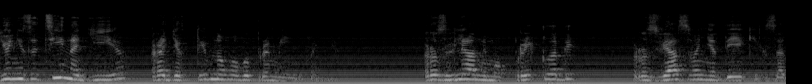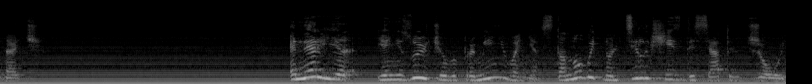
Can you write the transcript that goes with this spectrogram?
Йонізаційна дія радіоактивного випромінювання. Розглянемо приклади розв'язування деяких задач. Енергія іонізуючого випромінювання становить 0,6 джоулів.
